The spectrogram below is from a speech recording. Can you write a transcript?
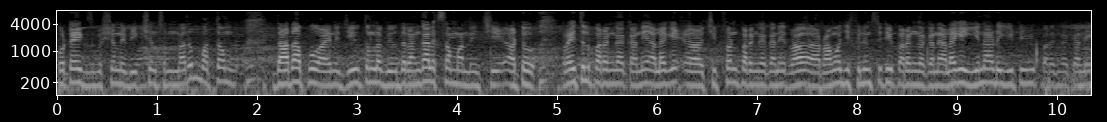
ఫోటో ఎగ్జిబిషన్ని వీక్షించనున్నారు. మొత్తం దాదాపు ఆయన జీవితంలో వివిధ రంగాలకు సంబంధించి అటు రైతుల పరంగా కానీ అలాగే చిట్ ఫండ్ పరంగా కానీ రా రామోజీ ఫిలిం సిటీ పరంగా కానీ అలాగే ఈనాడు ఈటీవీ పరంగా కానీ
